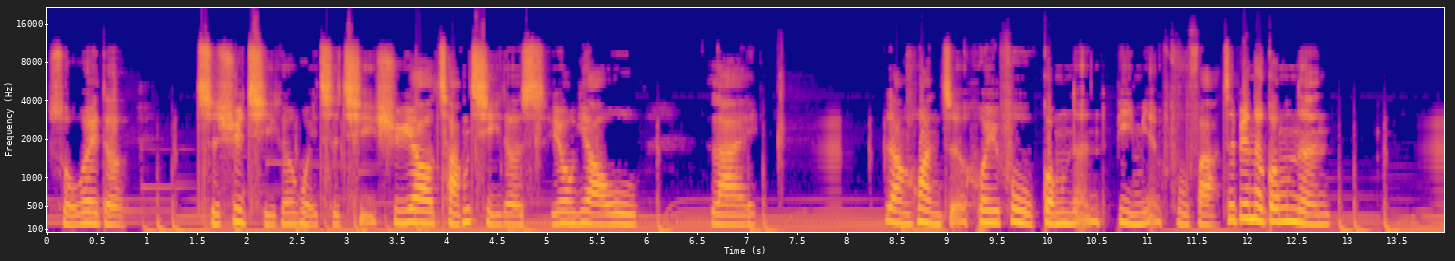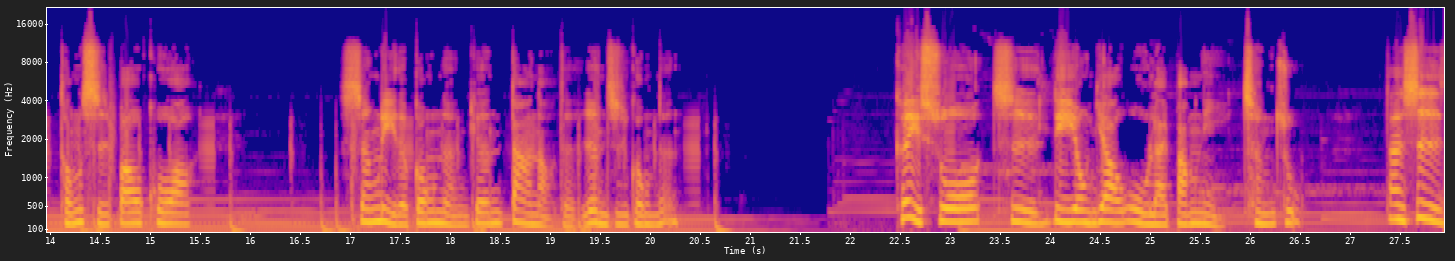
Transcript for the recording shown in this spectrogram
所谓的持续期跟维持期，需要长期的使用药物来让患者恢复功能，避免复发。这边的功能同时包括生理的功能跟大脑的认知功能。可以说是利用药物来帮你撑住，但是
